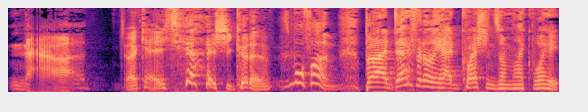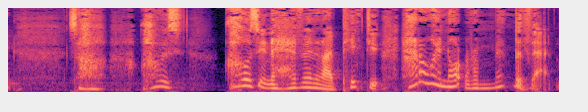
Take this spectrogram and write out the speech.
Nah. Okay. Yeah, she could have. It's more fun. But I definitely had questions. I'm like, wait, so I was, I was in heaven and I picked you. How do I not remember that?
